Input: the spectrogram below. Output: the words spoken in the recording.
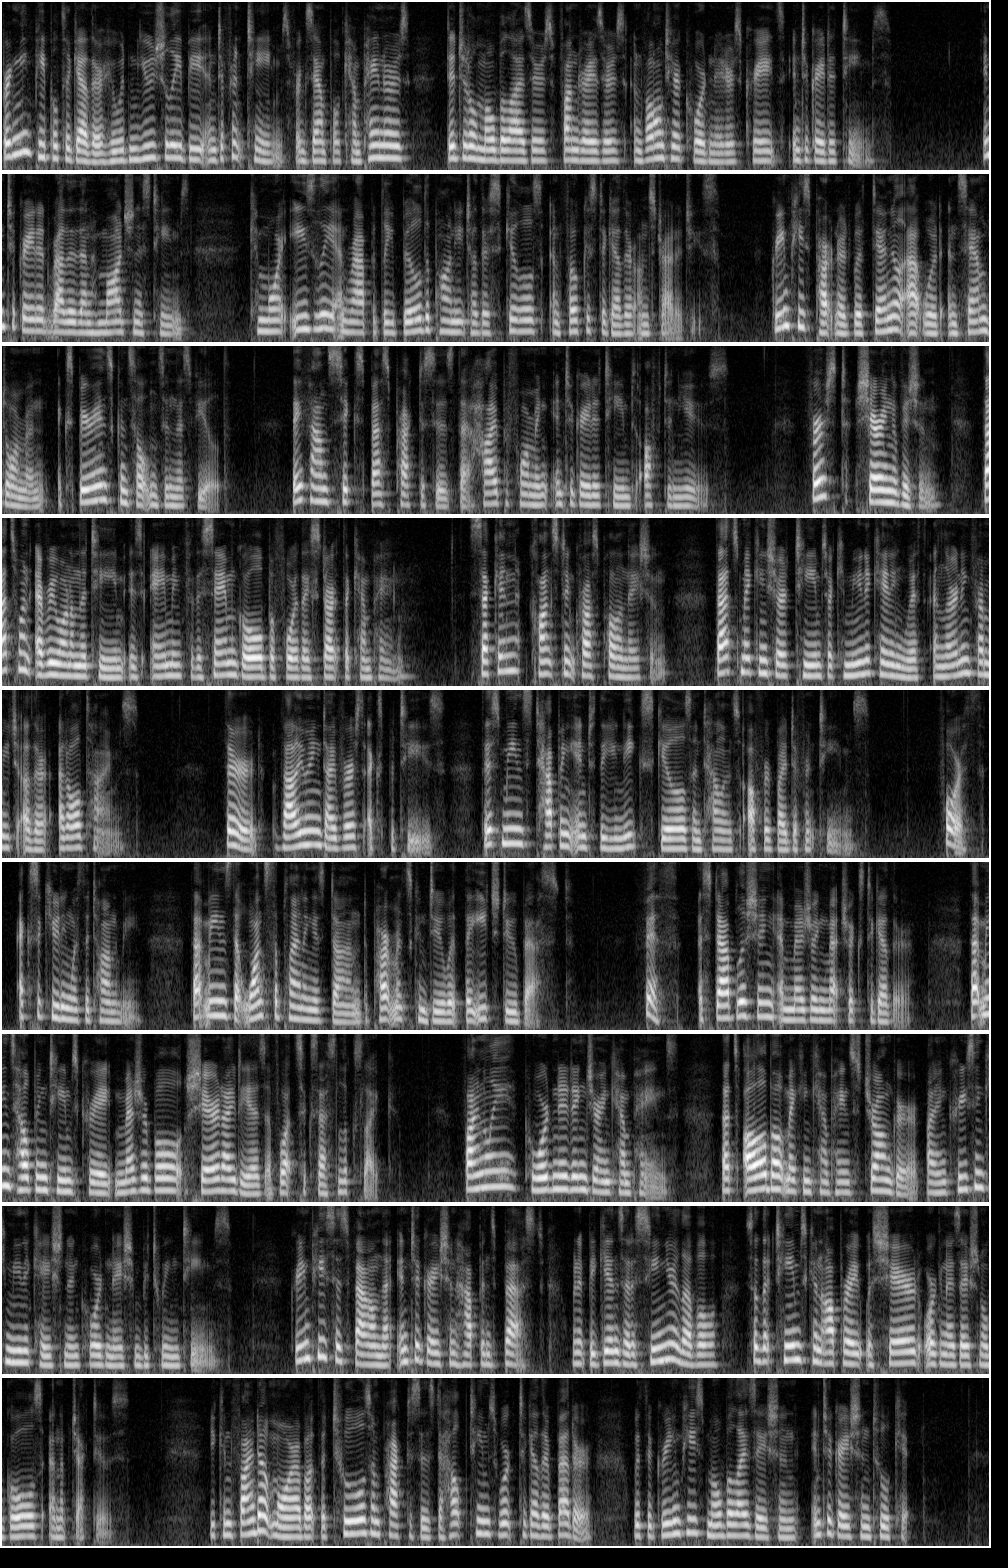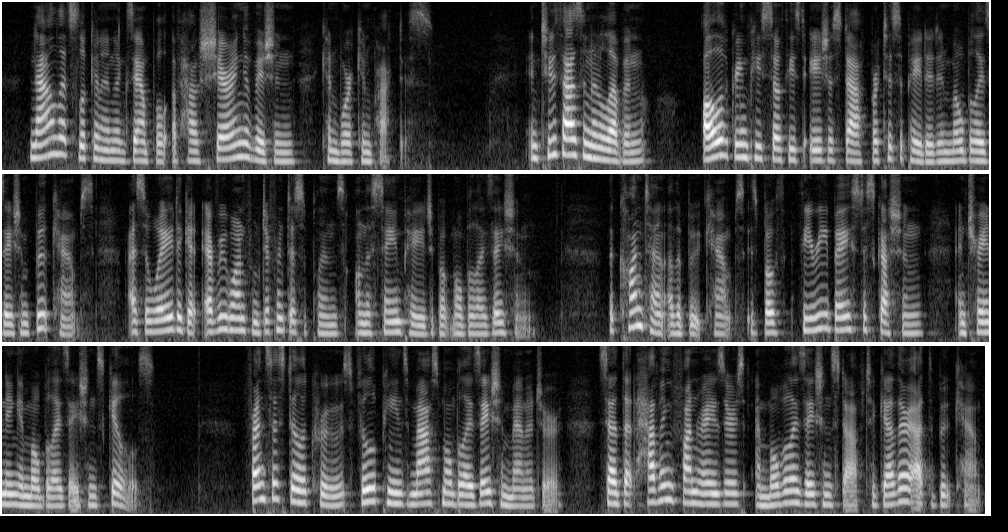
Bringing people together who would usually be in different teams, for example, campaigners, digital mobilizers, fundraisers, and volunteer coordinators creates integrated teams. Integrated rather than homogenous teams can more easily and rapidly build upon each other's skills and focus together on strategies. Greenpeace partnered with Daniel Atwood and Sam Dorman, experienced consultants in this field. They found six best practices that high-performing integrated teams often use. First, sharing a vision. That's when everyone on the team is aiming for the same goal before they start the campaign. Second, constant cross-pollination. That's making sure teams are communicating with and learning from each other at all times. Third, valuing diverse expertise. This means tapping into the unique skills and talents offered by different teams. Fourth, executing with autonomy. That means that once the planning is done, departments can do what they each do best. Fifth, establishing and measuring metrics together. That means helping teams create measurable, shared ideas of what success looks like. Finally, coordinating during campaigns. That's all about making campaigns stronger by increasing communication and coordination between teams. Greenpeace has found that integration happens best when it begins at a senior level so that teams can operate with shared organizational goals and objectives. You can find out more about the tools and practices to help teams work together better with the Greenpeace Mobilization Integration Toolkit. Now let's look at an example of how sharing a vision can work in practice. In 2011, all of Greenpeace Southeast Asia staff participated in mobilization boot camps as a way to get everyone from different disciplines on the same page about mobilization. The content of the boot camps is both theory-based discussion and training in mobilization skills. Francis de la Cruz, Philippines Mass Mobilization Manager, said that having fundraisers and mobilization staff together at the boot camp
